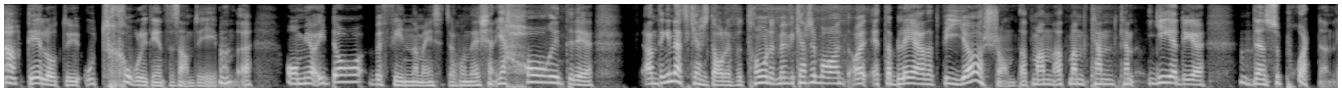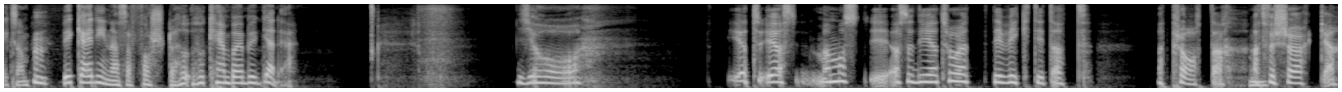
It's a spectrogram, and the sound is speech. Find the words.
Ja. Det låter ju otroligt intressant och givande. Om jag idag befinner mig i en situation där jag känner, jag har inte det antingen att vi kanske inte har det förtroendet, men vi kanske bara inte har etablerat att vi gör sånt. Att man, att man kan, kan ge det, mm. den supporten. Liksom. Mm. Vilka är dina så första, hur, hur, kan jag börja bygga det? Ja, jag, jag, man måste, alltså det, jag tror att det är viktigt att, att prata, mm. att försöka.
